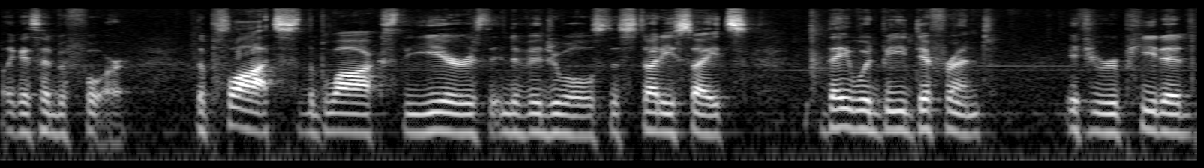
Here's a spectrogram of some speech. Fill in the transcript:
like I said before, the plots, the blocks, the years, the individuals, the study sites, they would be different if you repeated.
